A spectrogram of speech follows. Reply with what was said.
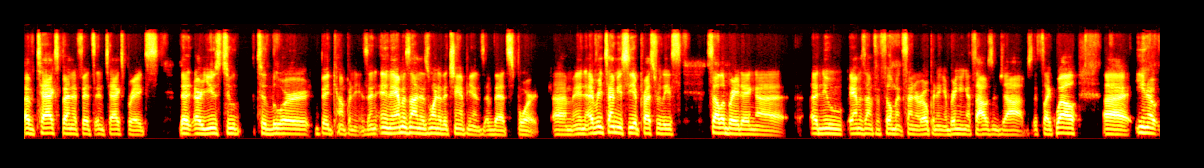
of tax benefits and tax breaks that are used to to lure big companies. And, and amazon is one of the champions of that sport. Um, and every time you see a press release celebrating uh, a new amazon fulfillment center opening and bringing a thousand jobs it's like well uh, you know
